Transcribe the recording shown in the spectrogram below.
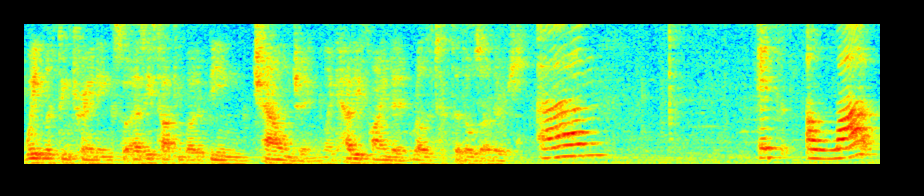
weightlifting training, so as he's talking about it being challenging, like how do you find it relative to those others? Um, it's a lot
